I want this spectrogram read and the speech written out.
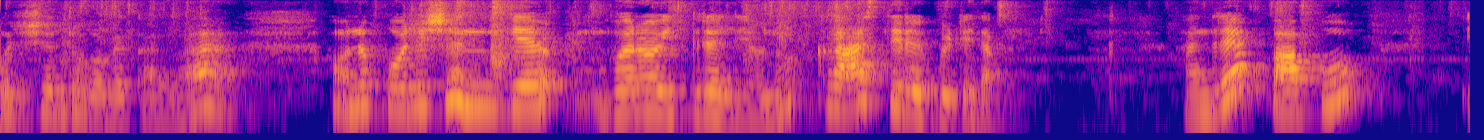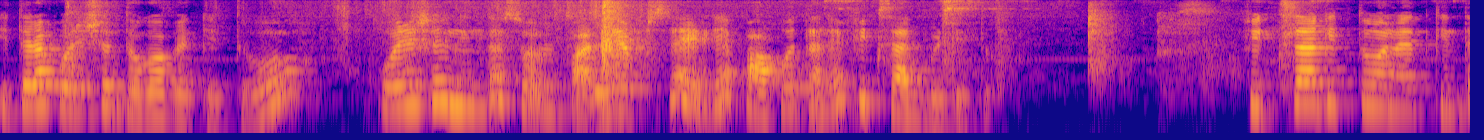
ಪೊಸಿಷನ್ ತೊಗೋಬೇಕಲ್ವಾ? ಅವನು ಪೊಸಿಷನ್ಗೆ ಬರೋ ಇದರಲ್ಲಿ ಅವನು ಕ್ರಾಸ್ ತಿರುಗಿಬಿಟ್ಟಿದ್ದ ಅಂದರೆ ಪಾಪು ಈ ಥರ ಪೊಸಿಷನ್ ತೊಗೋಬೇಕಿತ್ತು. ಪೊಸಿಷನಿಂದ ಸ್ವಲ್ಪ ಲೆಫ್ಟ್ ಸೈಡ್ಗೆ ಪಾಪು ತಲೆ ಫಿಕ್ಸ್ ಆಗಿಬಿಟ್ಟಿತ್ತು. ಫಿಕ್ಸ್ ಆಗಿತ್ತು ಅನ್ನೋದಕ್ಕಿಂತ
